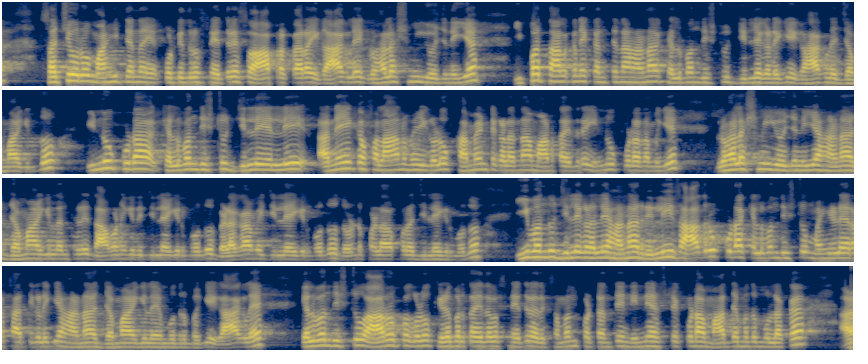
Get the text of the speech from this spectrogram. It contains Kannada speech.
ಸಚಿವರು ಮಾಹಿತಿಯನ್ನ ಕೊಟ್ಟಿದ್ರು ಸ್ನೇಹಿತರೆ. ಸೊ, ಆ ಪ್ರಕಾರ ಈಗಾಗಲೇ ಗೃಹಲಕ್ಷ್ಮಿ ಯೋಜನೆಯ ಇಪ್ಪತ್ನಾಲ್ಕನೇ ಕಂತಿನ ಹಣ ಕೆಲವೊಂದಿಷ್ಟು ಜಿಲ್ಲೆಗಳಿಗೆ ಈಗಾಗಲೇ ಜಮಾ ಆಗಿದ್ದು ಇನ್ನೂ ಕೂಡ ಕೆಲವೊಂದಿಷ್ಟು ಜಿಲ್ಲೆಯಲ್ಲಿ ಅನೇಕ ಫಲಾನುಭವಿಗಳು ಕಮೆಂಟ್ಗಳನ್ನು ಮಾಡ್ತಾ ಇದ್ರೆ ಇನ್ನೂ ಕೂಡ ನಮಗೆ ಗೃಹಲಕ್ಷ್ಮಿ ಯೋಜನೆಯ ಹಣ ಜಮಾ ಆಗಿಲ್ಲ ಅಂತ ಹೇಳಿ ದಾವಣಗೆರೆ ಜಿಲ್ಲೆ ಆಗಿರ್ಬೋದು, ಬೆಳಗಾವಿ ಜಿಲ್ಲೆ ಆಗಿರ್ಬೋದು, ದೊಡ್ಡಬಳ್ಳಾಪುರ ಜಿಲ್ಲೆ ಆಗಿರ್ಬೋದು, ಈ ಒಂದು ಜಿಲ್ಲೆಗಳಲ್ಲಿ ಹಣ ರಿಲೀಸ್ ಆದರೂ ಕೂಡ ಕೆಲವೊಂದಿಷ್ಟು ಮಹಿಳೆಯರ ಖಾತೆಗಳಿಗೆ ಹಣ ಜಮಾ ಆಗಿಲ್ಲ ಎಂಬುದ್ರ ಬಗ್ಗೆ ಈಗಾಗಲೇ ಕೆಲವೊಂದಿಷ್ಟು ಆರೋಪಗಳು ಕೇಳಿಬರ್ತಾ ಇದ್ದಾವೆ ಸ್ನೇಹಿತರೆ, ಅದಕ್ಕೆ ಸಂಬಂಧಪಟ್ಟಂತೆ ನಿನ್ನೆ ಅಷ್ಟೇ ಕೂಡ ಮಾಧ್ಯಮದ ಮೂಲಕ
